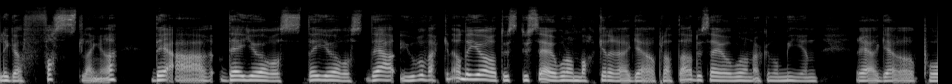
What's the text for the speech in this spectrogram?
ligger fast lenger, det, er, det, gjør oss, det gjør oss Det er urovekkende, og det gjør at du, du ser jo hvordan markedet reagerer på dette. Du ser jo hvordan økonomien reagerer på,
